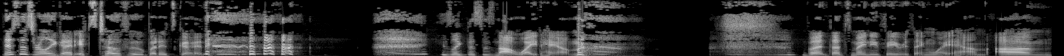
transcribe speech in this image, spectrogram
"This is really good. It's tofu, but it's good." He's like, "This is not white ham." but that's my new favorite thing, white ham. Um,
